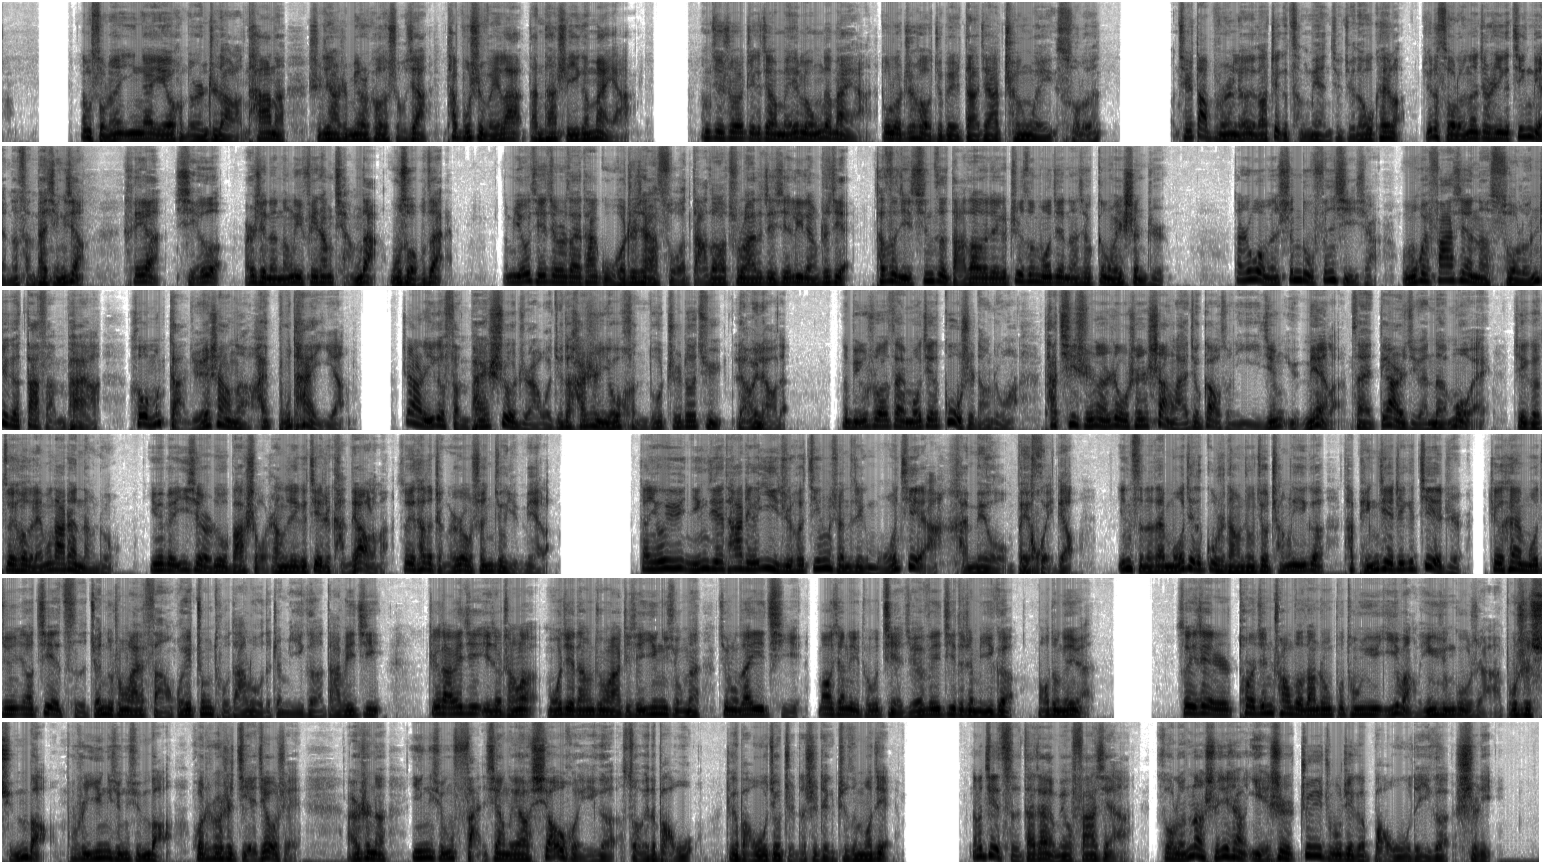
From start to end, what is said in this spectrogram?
那么索伦应该也有很多人知道了，他呢实际上是米尔寇的手下，他不是维拉，但他是一个麦雅。那么据说这个叫梅隆的麦雅堕落之后，就被大家称为索伦。其实大部分人了解到这个层面就觉得 OK 了，觉得索伦呢就是一个经典的反派形象，黑暗、邪恶，而且呢能力非常强大，无所不在。那么尤其就是在他蛊惑之下所打造出来的这些力量之戒，他自己亲自打造的这个至尊魔戒呢就更为甚之。但如果我们深度分析一下，我们会发现呢，索伦这个大反派啊和我们感觉上呢还不太一样。这样的一个反派设置啊，我觉得还是有很多值得去聊一聊的。那比如说，在魔戒的故事当中啊，他其实呢肉身上来就告诉你已经陨灭了。在第二纪元的末尾，这个最后的联盟大战当中，因为被伊希尔杜把手上的这个戒指砍掉了嘛，所以他的整个肉身就陨灭了。但由于凝结他这个意志和精神的这个魔戒啊还没有被毁掉，因此呢，在魔戒的故事当中就成了一个他凭借这个戒指，这个黑暗魔君要借此卷土重来返回中土大陆的这么一个大危机。这个大危机也就成了魔界当中啊这些英雄们聚拢在一起，冒险旅途解决危机的这么一个矛盾根源。所以这也是托尔金创作当中不同于以往的英雄故事啊，不是寻宝，不是英雄寻宝，或者说是解救谁，而是呢英雄反向的要销毁一个所谓的宝物，这个宝物就指的是这个至尊魔戒。那么借此，大家有没有发现啊？索伦呢，实际上也是追逐这个宝物的一个势力，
